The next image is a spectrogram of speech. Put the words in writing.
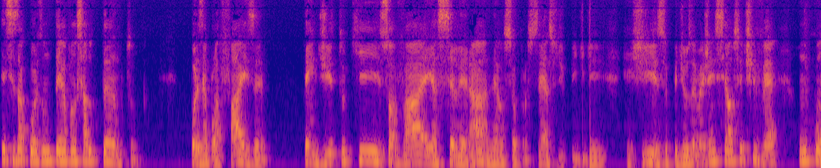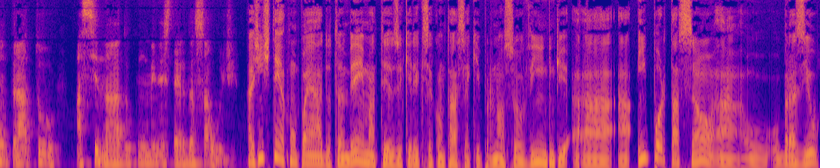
esses acordos não têm avançado tanto. Por exemplo, a Pfizer tem dito que só vai acelerar né, o seu processo de pedir registro, pedir uso emergencial, se tiver um contrato assinado com o Ministério da Saúde. A gente tem acompanhado também, Matheus, eu queria que você contasse aqui para o nosso ouvinte, a, a importação, a, o, o Brasil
